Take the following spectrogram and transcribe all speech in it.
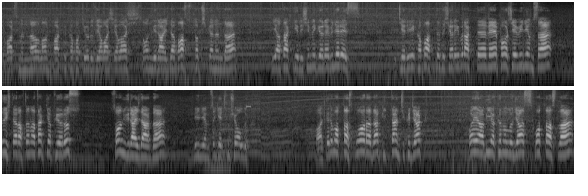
Schwarzman'la olan farkı kapatıyoruz yavaş yavaş. Son virajda bas stop çıkanında bir atak girişimi görebiliriz. İçeriği kapattı, dışarıyı bıraktı ve Porsche Williams'a dış taraftan atak yapıyoruz. Son virajlarda Williams'ı geçmiş olduk. Valtteri Bottas bu arada pitten çıkacak. Bayağı bir yakın olacağız Bottas'la.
